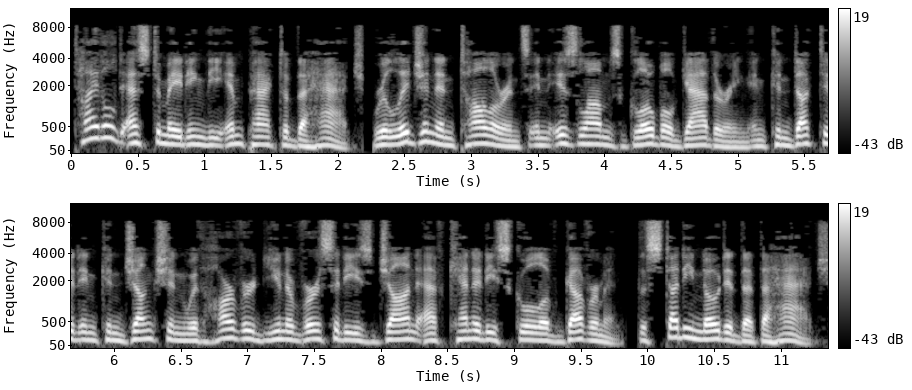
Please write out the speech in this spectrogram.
Titled Estimating the Impact of the Hajj, Religion and Tolerance in Islam's Global Gathering and conducted in conjunction with Harvard University's John F. Kennedy School of Government, the study noted that the Hajj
